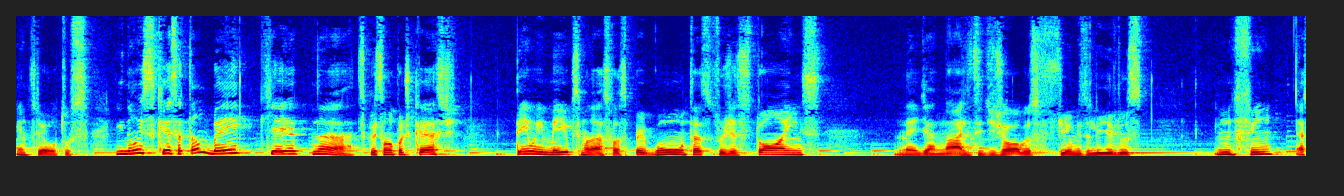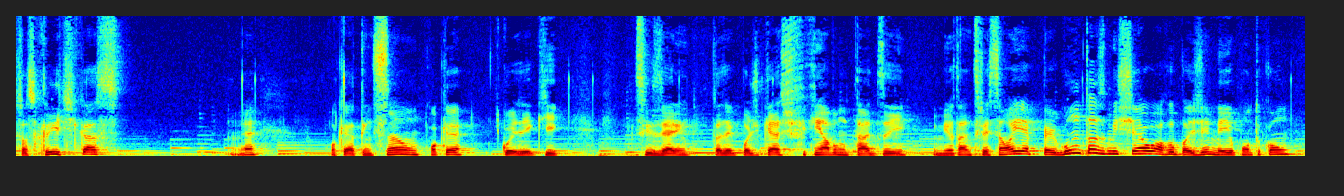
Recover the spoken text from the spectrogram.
entre outros. E não esqueça também que aí na descrição do podcast tem um e-mail para você mandar suas perguntas, sugestões né, de análise de jogos, filmes, livros, enfim, né, suas críticas, né, qualquer atenção, qualquer coisa aí que vocês quiserem trazer para o podcast, fiquem à vontade aí. O e-mail está na descrição aí, é perguntasmichel.gmail.com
